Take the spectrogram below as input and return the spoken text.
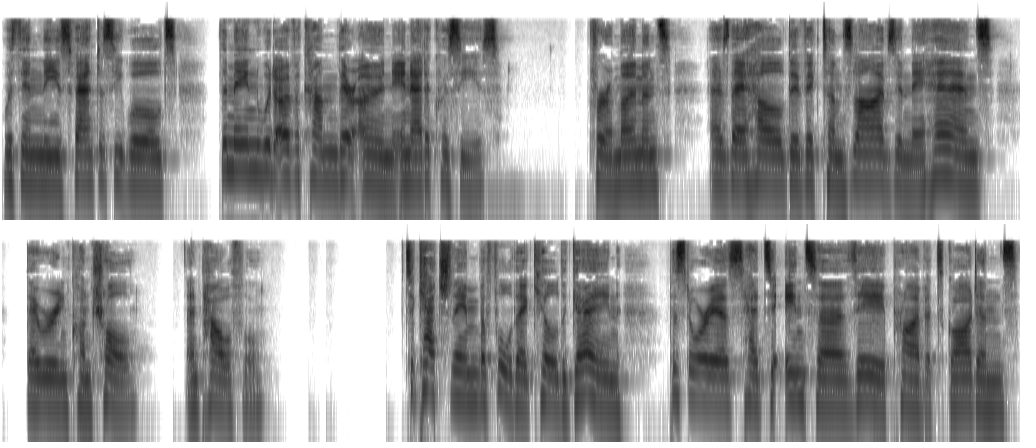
Within these fantasy worlds, the men would overcome their own inadequacies. For a moment, as they held their victims' lives in their hands, they were in control and powerful. To catch them before they're killed again, Pistorius had to enter their private gardens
